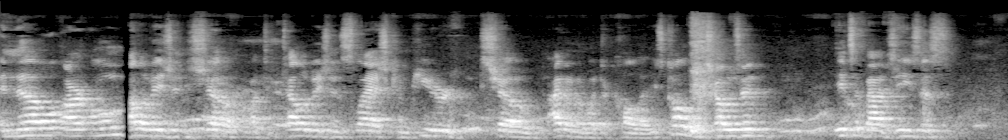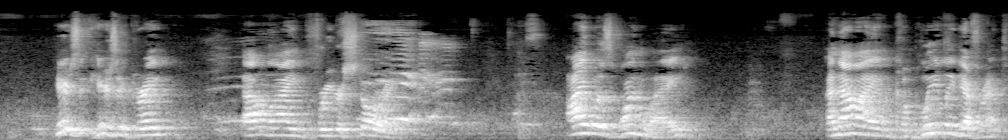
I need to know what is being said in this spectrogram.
And no, our own television show, television slash computer show, I don't know what to call it. It's called The Chosen. It's about Jesus. Here's, here's a great outline for your story. I was one way, and now I am completely different.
